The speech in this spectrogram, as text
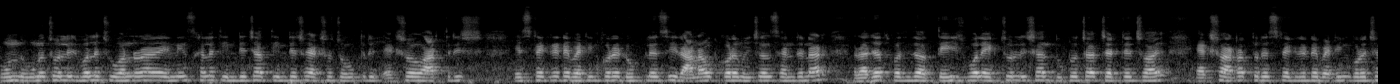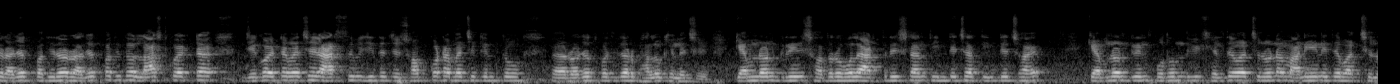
উন- উনচল্লিশ বলে চুয়ান্ন রানের ইনিংস খেলে তিনটে চার, তিনটে ছয়, একশো চৌত্রিশ, একশো আটত্রিশ স্ট্রাইক রেটে ব্যাটিং করে ডুপ্লেসি, রান আউট করে মিচেল সেন্টেনার রাজাত পাতিদার তেইশ বলে একচল্লিশ রান, দুটো চার, চারটে ছয়, একশো আটাত্তর স্ট্রাইক রেটে ব্যাটিং করেছে রাজাত পাতিদার। রাজাত পাতিদার লাস্ট কয়েকটা, যে কয়েকটা ম্যাচে আরসিবি জিতেছে, সব কটা ম্যাচে কিন্তু রজত পাতিদার ভালো খেলেছে। ক্যামরন গ্রিন সতেরো বলে আটত্রিশ রান, তিনটে চার, তিনটে ছয়। ক্যামরন গ্রিন প্রথম দিকে খেলতে পারছিল না, মানিয়ে নিতে পারছিল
